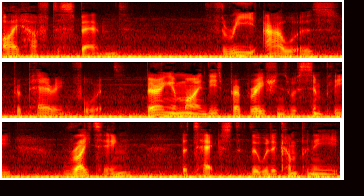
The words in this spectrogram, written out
I have to spend three hours preparing for it? Bearing in mind, these preparations were simply writing the text that would accompany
